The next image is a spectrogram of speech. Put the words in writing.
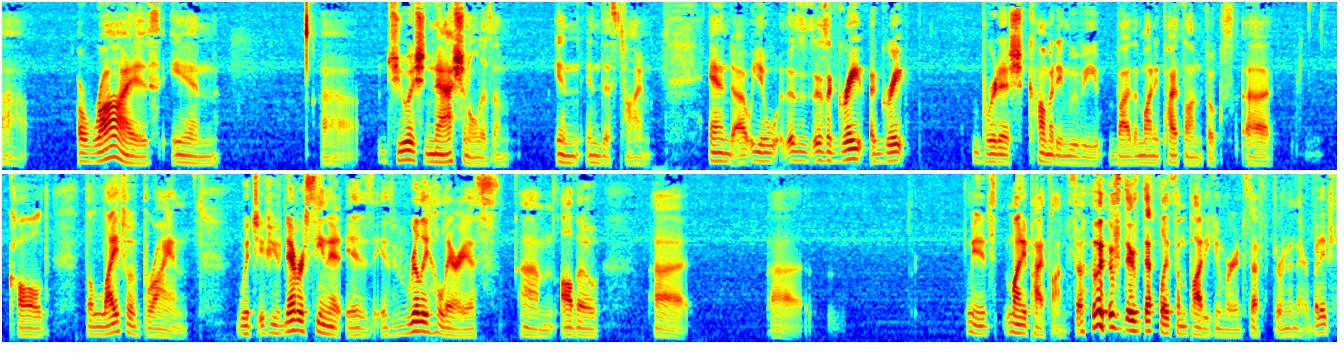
uh, a rise in uh, Jewish nationalism in in this time, and uh, you know there's, there's, a great a great British comedy movie by the Monty Python folks uh, called The Life of Brian, which if you've never seen it is is really hilarious. Um, although I mean, it's Monty Python, so there's, there's, definitely some potty humor and stuff thrown in there. But it's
